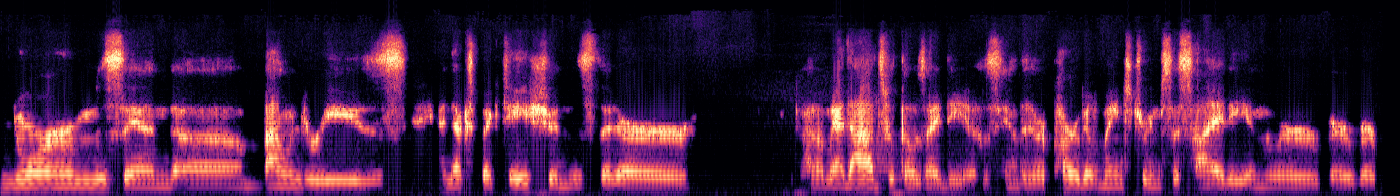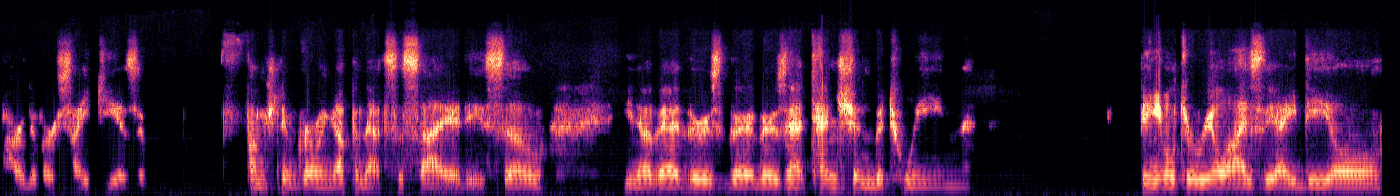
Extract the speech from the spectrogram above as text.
norms and uh, boundaries and expectations that are um, at odds with those ideas. You know, they're part of mainstream society and we're, they're, they're part of our psyche as a function of growing up in that society. So, you know, that there's there, there's that tension between being able to realize the ideal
